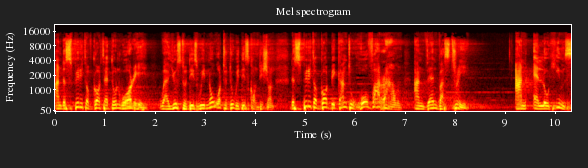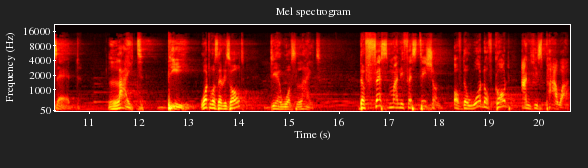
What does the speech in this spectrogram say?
And the Spirit of God said, don't worry, we are used to this. We know what to do with this condition. The Spirit of God began to hover around. And then verse 3, and Elohim said, light be. What was the result? There was light. The first manifestation of the word of God and his power.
